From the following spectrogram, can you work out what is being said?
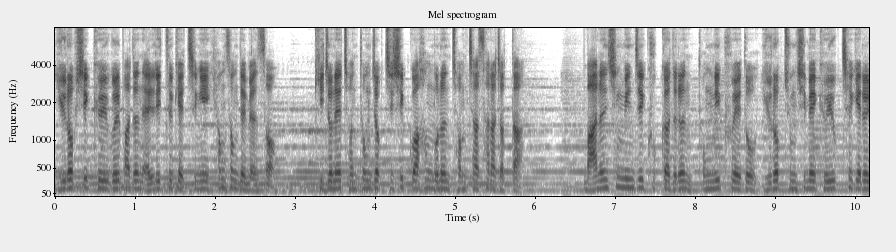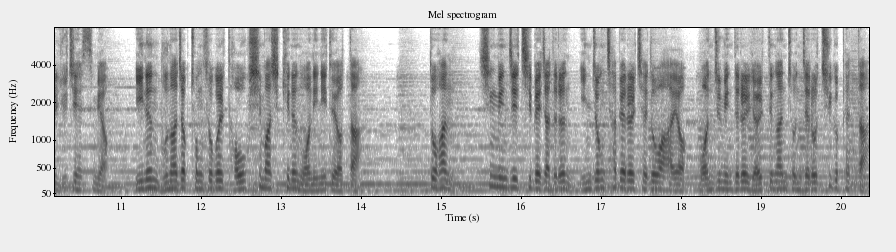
유럽식 교육을 받은 엘리트 계층이 형성되면서 기존의 전통적 지식과 학문은 점차 사라졌다. 많은 식민지 국가들은 독립 후에도 유럽 중심의 교육 체계를 유지했으며 이는 문화적 종속을 더욱 심화시키는 원인이 되었다. 또한 식민지 지배자들은 인종차별을 제도화하여 원주민들을 열등한 존재로 취급했다.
